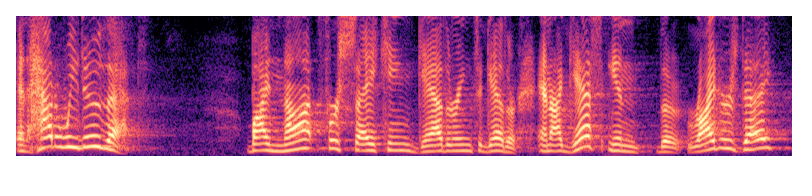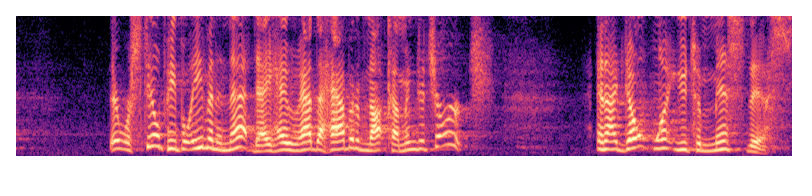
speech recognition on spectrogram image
And how do we do that? By not forsaking gathering together. And I guess in the writer's day, there were still people, even in that day, who had the habit of not coming to church. And I don't want you to miss this.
